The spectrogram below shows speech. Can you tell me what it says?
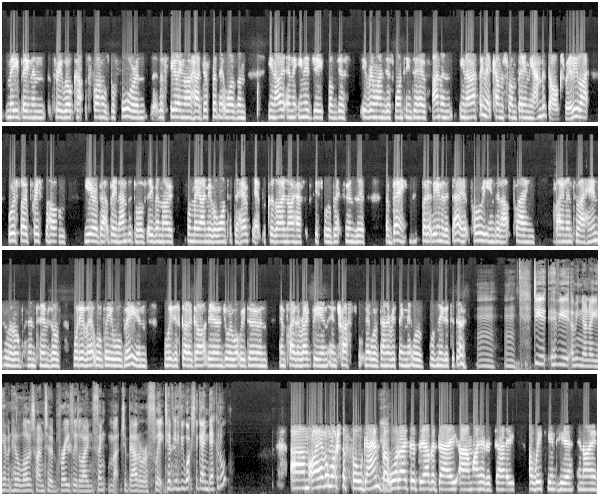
me being in three World Cups finals before and the feeling of how different that was and, you know, and the energy from just everyone just wanting to have fun. And, you know, I think that comes from being the underdogs, really. Like, we were so pressed the whole year about being underdogs, even though for me, I never wanted to have that because I know how successful the Black Ferns are, are being. But at the end of the day, it probably ended up playing playing into our hands a little bit in terms of whatever it will be, will be. And we just got to go out there, enjoy what we do, and, and play the rugby and, and trust that we've done everything that we've, we've needed to do. Mm, mm. Do you have you? I mean, I know you haven't had a lot of time to breathe, let alone think much about or reflect. Have you have you watched the game back at all? Um, I haven't watched the full game, yeah. but what I did the other day, um, I had a day, a weekend here, and I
